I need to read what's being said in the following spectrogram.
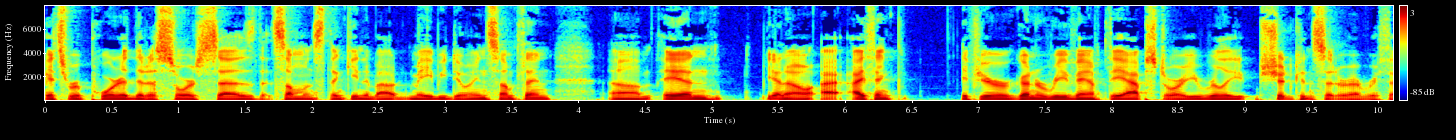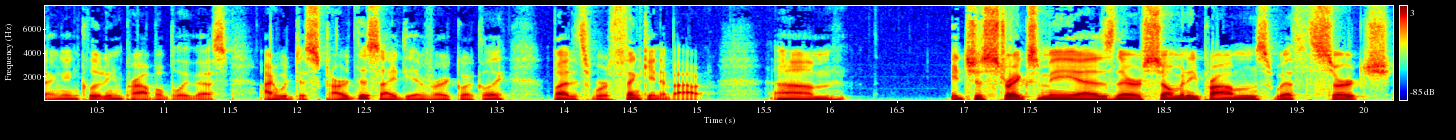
it's reported that a source says that someone's thinking about maybe doing something. Um, and, you know, I, I think if you're going to revamp the App Store, you really should consider everything, including probably this. I would discard this idea very quickly, but it's worth thinking about. Um, it just strikes me as there are so many problems with search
